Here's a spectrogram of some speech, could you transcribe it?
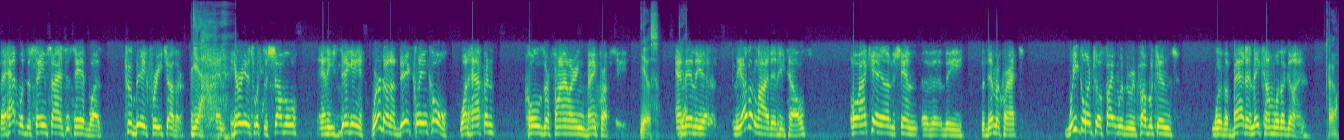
The hat was the same size his head was, too big for each other. Yeah. And here he is with the shovel, and he's digging. We're gonna dig clean coal. What happened? Coals are filing bankruptcy. Yes. And yeah. then the the other lie that he tells, oh, I can't understand uh, the, the the Democrats. We go into a fight with the Republicans with a bat, and they come with a gun. Yeah.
